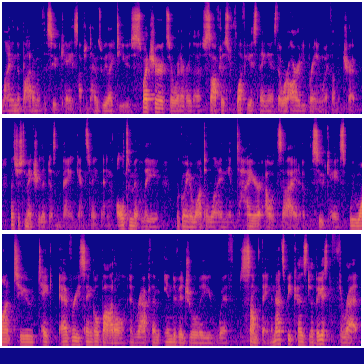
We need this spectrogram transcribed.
lining the bottom of the suitcase. Oftentimes we like to use sweatshirts or whatever the softest, fluffiest thing is that we're already bringing with on the trip. That's just to make sure that it doesn't bang against anything. Ultimately, we're going to want to line the entire outside of the suitcase. We want to take every single bottle and wrap them individually with something. And that's because the biggest threat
